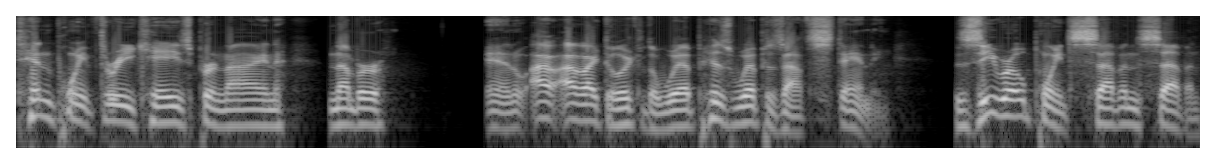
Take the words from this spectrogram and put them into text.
10.3 Ks per nine number, and I, I like to look at the whip. His whip is outstanding, 0.77.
